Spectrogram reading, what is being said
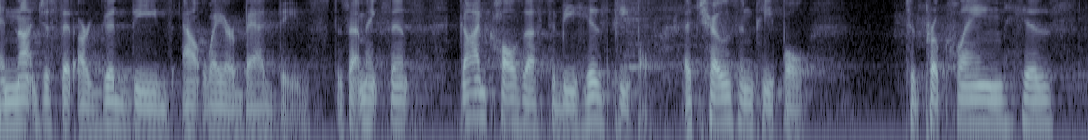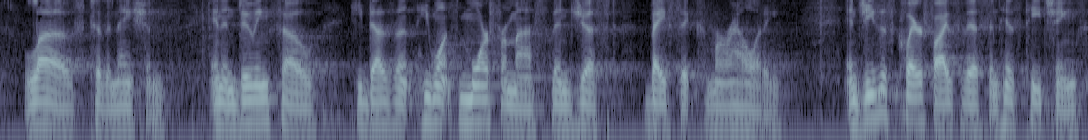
and not just that our good deeds outweigh our bad deeds. Does that make sense? God calls us to be his people, a chosen people, to proclaim his love to the nations. And in doing so, he doesn't he wants more from us than just basic morality. And Jesus clarifies this in his teachings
